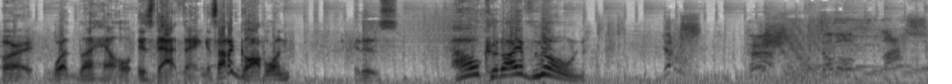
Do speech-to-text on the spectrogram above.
Alright, what the hell is that thing? Is that a goblin? It is. How could I have known? Yes. Double slash.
